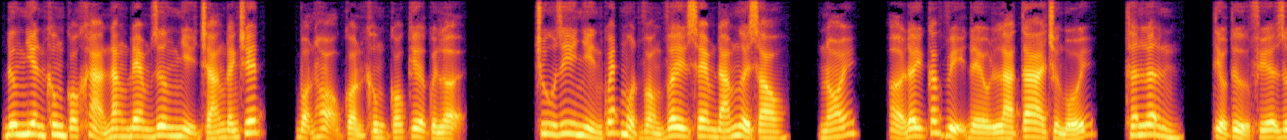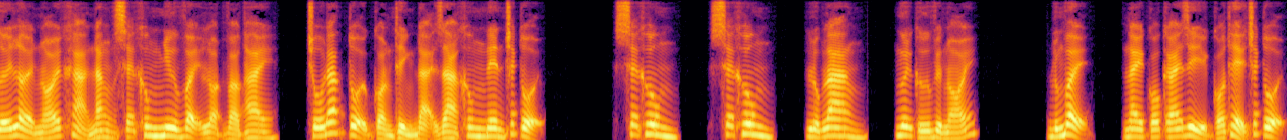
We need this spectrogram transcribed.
Đương nhiên không có khả năng đem Dương Nhị Tráng đánh chết, bọn họ còn không có kia quyền lợi. Chu Di nhìn quét một vòng vây xem đám người sau, nói, ở đây các vị đều là ta trưởng bối, thân lân, tiểu tử phía dưới lời nói khả năng sẽ không như vậy lọt vào thai, chỗ đắc tội còn thỉnh đại gia không nên trách tội. Sẽ không, sẽ không, lục lang, ngươi cứ việc nói. Đúng vậy, nay có cái gì có thể trách tội.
